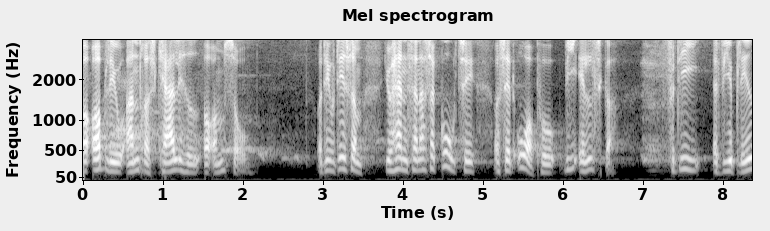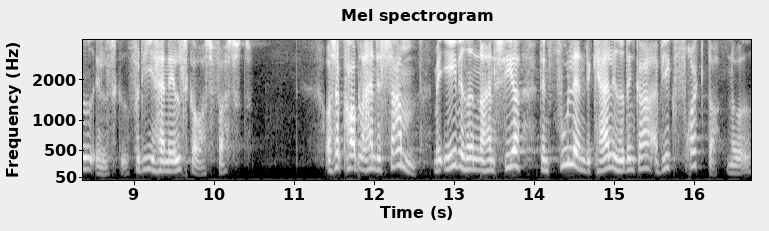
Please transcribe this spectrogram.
at opleve andres kærlighed og omsorg. Og det er jo det, som Johannes han er så god til at sætte ord på. Vi elsker, fordi at vi er blevet elsket. Fordi han elsker os først. Og så kobler han det sammen med evigheden, når han siger, at den fuldendte kærlighed, den gør, at vi ikke frygter noget.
